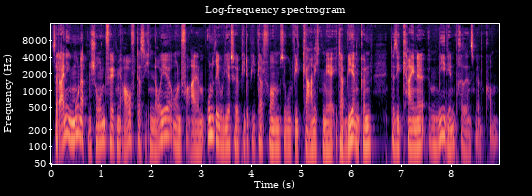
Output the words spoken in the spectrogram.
Seit einigen Monaten schon fällt mir auf, dass sich neue und vor allem unregulierte P2P-Plattformen so gut wie gar nicht mehr etablieren können, da sie keine Medienpräsenz mehr bekommen.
